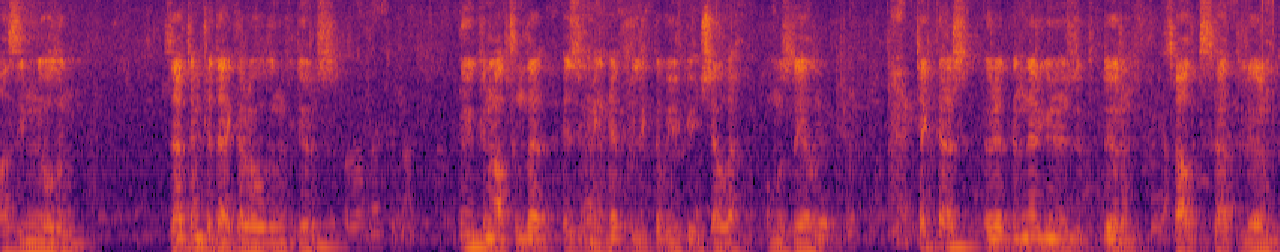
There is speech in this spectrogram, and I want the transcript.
azimli olun. Zaten fedakar olduğunu biliyoruz. Bu yükün altında ezilmeyin. Hep birlikte bu yükü inşallah omuzlayalım. Tekrar öğretmenler gününüzü kutluyorum. Sağlık, sıhhat diliyorum.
